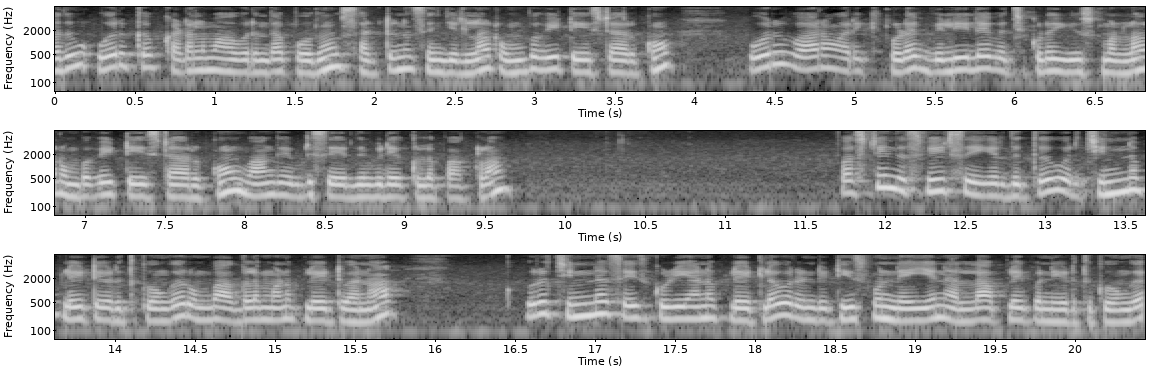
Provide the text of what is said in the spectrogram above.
அதுவும் ஒரு கப் கடலை மாவு இருந்தால் போதும். சட்டுன்னு செஞ்சிடலாம். ரொம்பவே டேஸ்ட்டாக இருக்கும். ஒரு வாரம் வரைக்கும் கூட வெளியிலே வச்சு கூட யூஸ் பண்ணலாம். ரொம்பவே டேஸ்ட்டாக இருக்கும். வாங்க எப்படி செய்கிறது வீடியோக்குள்ளே பார்க்கலாம். ஃபஸ்ட்டு இந்த ஸ்வீட் செய்கிறதுக்கு ஒரு சின்ன பிளேட் எடுத்துக்கோங்க. ரொம்ப அகலமான பிளேட் வேணாம். ஒரு சின்ன சைஸ் குழியான பிளேட்டில் ஒரு ரெண்டு டீஸ்பூன் நெய்யை நல்லா அப்ளை பண்ணி எடுத்துக்கோங்க.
